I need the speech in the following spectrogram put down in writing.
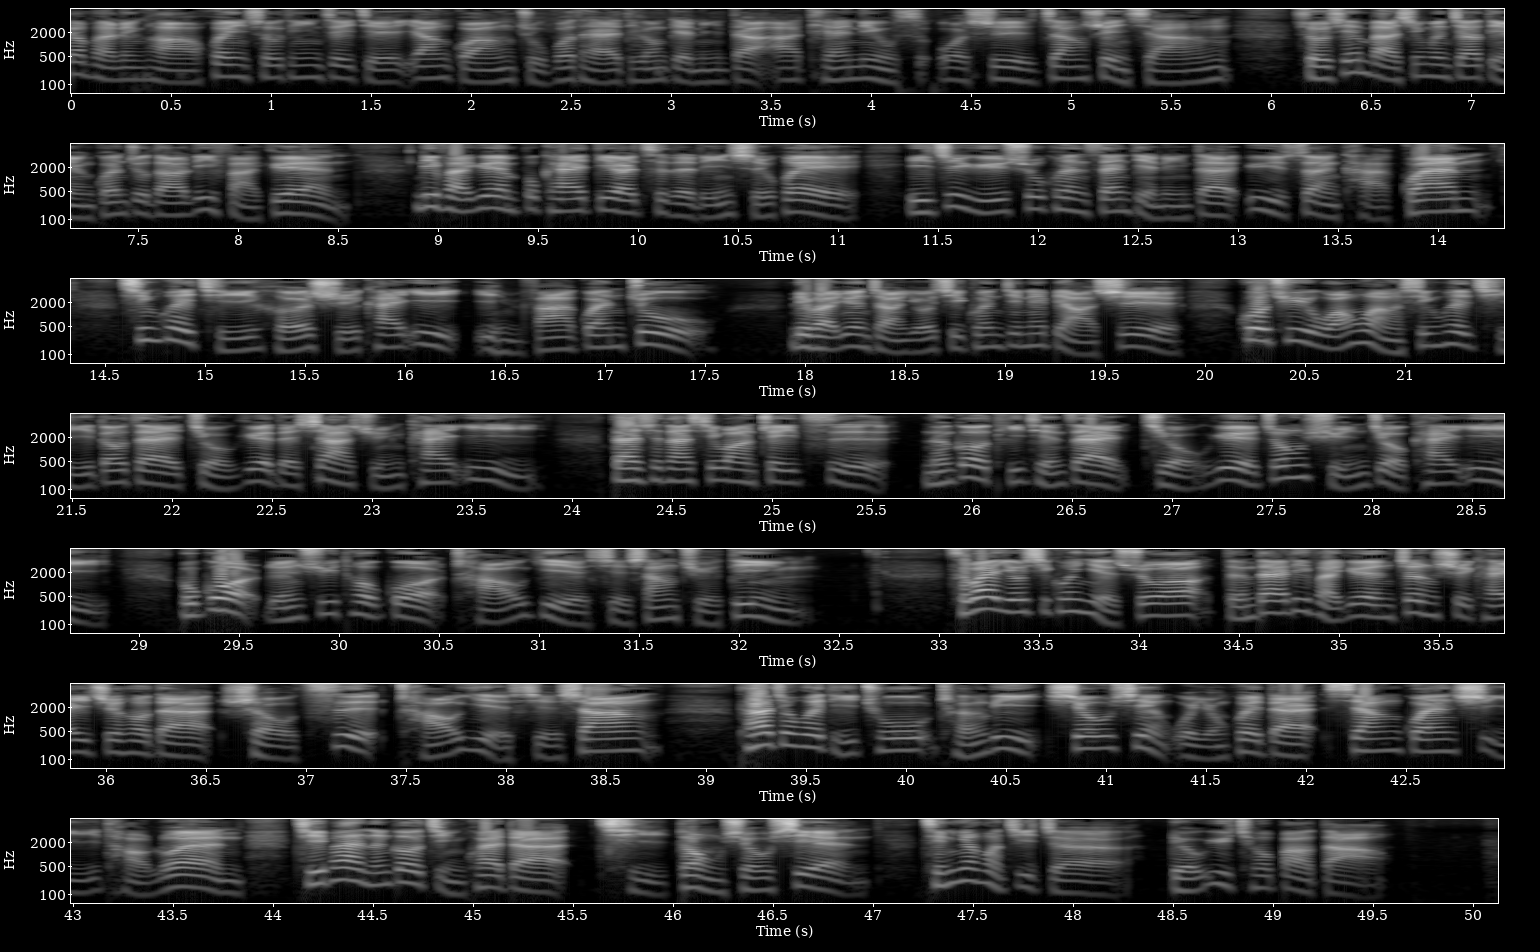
众朋友您好，欢迎收听这一节央广主播台提供给您的 RTI News，我是张顺祥。首先把新闻焦点关注到立法院，立法院不开第二次的临时会，以至于纾困三点零的预算卡关，新会期何时开议引发关注。立法院长游其坤今天表示，过去往往新会期都在九月的下旬开议。但是他希望这一次能够提前在九月中旬就开议，不过仍需透过朝野协商决定。此外，尤锡坤也说，等待立法院正式开议之后的首次朝野协商，他就会提出成立修宪委员会的相关事宜讨论，期盼能够尽快的启动修宪。请央广记者刘玉秋报道。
